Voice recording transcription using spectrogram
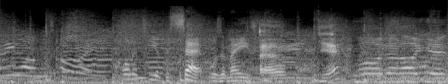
Very long time. quality of the set was amazing. Um, yeah. Oh, I don't like it.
